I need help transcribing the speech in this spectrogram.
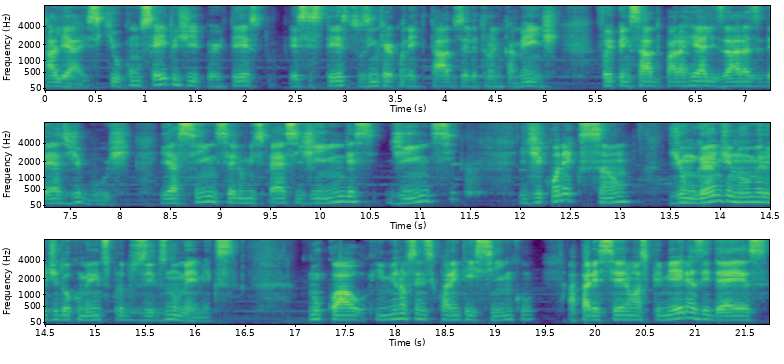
aliás, que o conceito de hipertexto, esses textos interconectados eletronicamente, foi pensado para realizar as ideias de Bush e assim ser uma espécie de índice, de índice e de conexão de um grande número de documentos produzidos no Memex, no qual, em 1945, apareceram as primeiras ideias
